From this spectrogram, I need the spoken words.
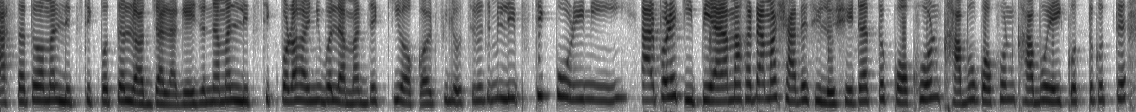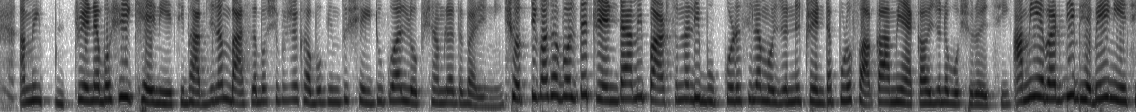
রাস্তাতেও আমার লিপস্টিক পরতে লজ্জা লাগে। এই জন্য আমার লিপস্টিক পরা হয়নি বলে আমার যে কি অকওয়ার্ড ফিল হচ্ছিল যে আমি লিপস্টিক পরিনি। তারপরে কি, পেয়ারা মাখাটা আমার সাথে ছিল, সেটা তো কখন খাব কখন খাব, এই করতে করতে আমি ট্রেনে বসেই খেয়ে নিয়েছি। ভাবছিলাম বাসে বসে বসে খাব, কিন্তু সেইটুকু আর লোভ সামলাতে পারিনি। সত্যি কথা বলতে, ট্রেনটা আমি পার্সোনালি বুক করেছিলাম ওই জন্য ট্রেনটা পুরো ফাঁকা, আমি একা ওই জন্য বসে রয়েছি। আমি এবার দিয়ে ভেবেই নিয়েছি,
